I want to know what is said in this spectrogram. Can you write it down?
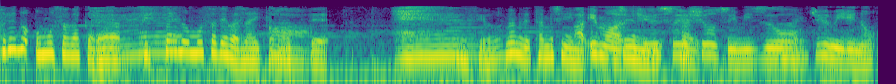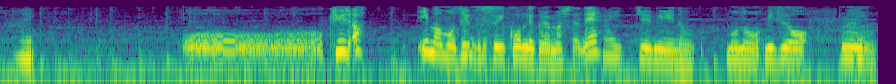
それの重さだから実際の重さではないかなってへ思うんですよなので試しにあ、今、10ミリ吸水ショーツに水をはい10ミリの。はい、はいおー、90あ、今もう全部吸い込んでくれましたね。はい10ミリのもの、水を。うん。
